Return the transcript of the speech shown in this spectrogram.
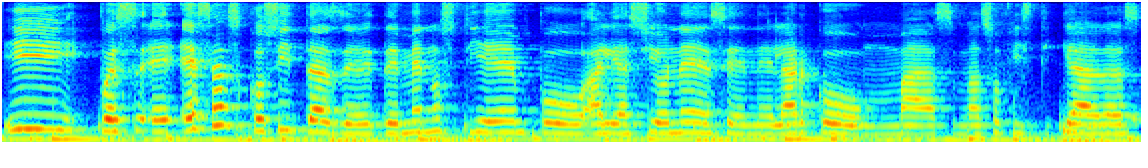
Y pues eh, esas cositas de, de, menos tiempo, aleaciones en el arco más, más sofisticadas,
